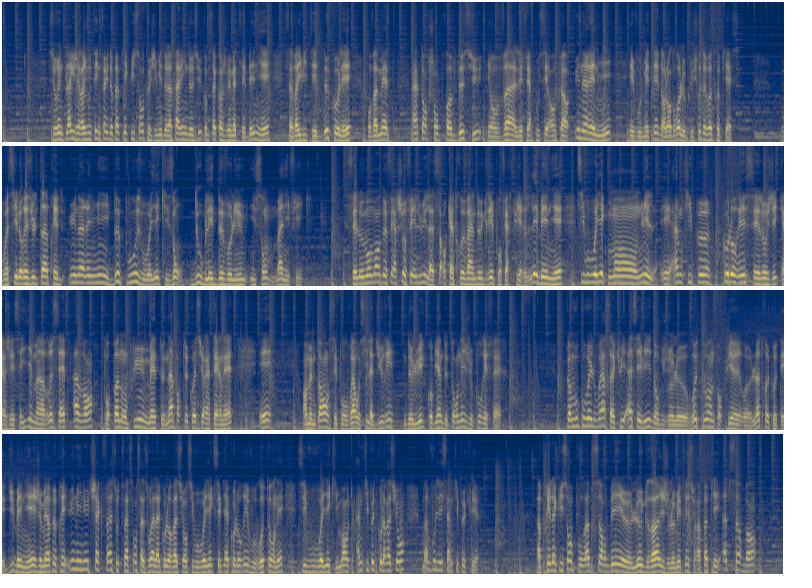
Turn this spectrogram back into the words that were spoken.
Sur une plaque, j'ai rajouté une feuille de papier cuisson que j'ai mis de la farine dessus, comme ça quand je vais mettre les beignets, ça va éviter de coller. On va mettre un torchon propre dessus et on va les faire pousser encore une heure et demie et vous le mettez dans l'endroit le plus chaud de votre pièce. Voici le résultat après une heure et demie de pouces, vous voyez qu'ils ont doublé de volume, ils sont magnifiques. C'est le moment de faire chauffer l'huile à 180 degrés pour faire cuire les beignets. Si vous voyez que mon huile est un petit peu colorée, c'est logique car j'ai essayé ma recette avant pour pas non plus mettre n'importe quoi sur internet. Et en même temps, c'est pour voir aussi la durée de l'huile, combien de tournées je pourrais faire. Comme vous pouvez le voir, ça cuit assez vite, donc je le retourne pour cuire euh, l'autre côté du beignet. Je mets à peu près une minute chaque face, de toute façon ça se voit à la coloration. Si vous voyez que c'est bien coloré, vous retournez. Si vous voyez qu'il manque un petit peu de coloration, bah vous le laissez un petit peu cuire. Après la cuisson, pour absorber euh, le gras, je le mettrai sur un papier absorbant.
